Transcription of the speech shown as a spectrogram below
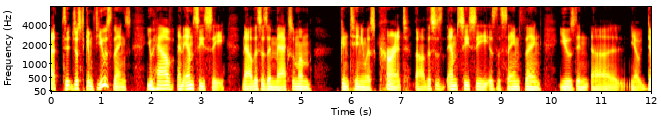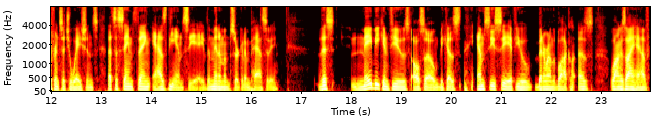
not to just to confuse things, you have an MCC. Now this is a maximum continuous current. Uh, this is MCC is the same thing used in uh, you know different situations. That's the same thing as the MCA, the minimum circuit ampacity. This may be confused also because MCC, if you've been around the block as long as I have,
